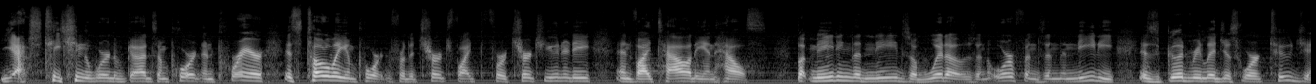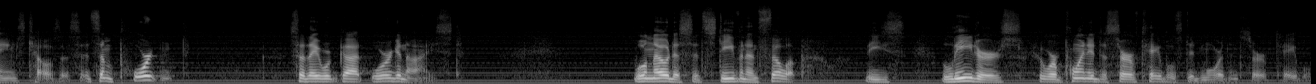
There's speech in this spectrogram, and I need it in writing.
Yes, teaching the Word of God is important, and prayer is totally important for the church, for church unity and vitality and health. But meeting the needs of widows and orphans and the needy is good religious work too, James tells us. It's important. So they were, got organized. We'll notice that Stephen and Philip, these leaders who were appointed to serve tables, did more than serve tables.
